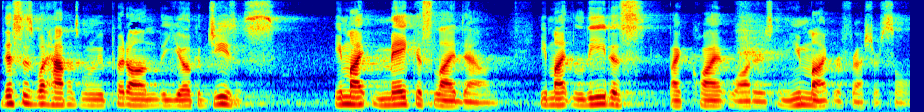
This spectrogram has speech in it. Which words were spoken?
This is what happens when we put on the yoke of Jesus. He might make us lie down, He might lead us by quiet waters, and He might refresh our soul.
